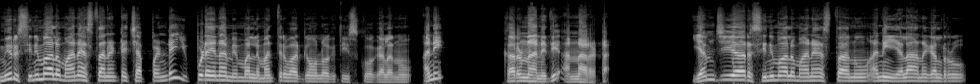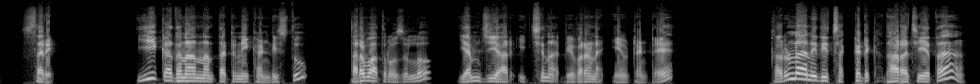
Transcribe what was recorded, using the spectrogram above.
మీరు సినిమాలు మానేస్తానంటే చెప్పండి ఇప్పుడైనా మిమ్మల్ని మంత్రివర్గంలోకి తీసుకోగలను అని కరుణానిధి అన్నారట. ఎంజీఆర్ సినిమాలు మానేస్తాను అని ఎలా అనగలరు? సరే. ఈ కథనాన్నంతటినీ ఖండిస్తూ తర్వాత రోజుల్లో ఎంజీఆర్ ఇచ్చిన వివరణ ఏమిటంటే కరుణానిధి చక్కటి కథారచయిత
